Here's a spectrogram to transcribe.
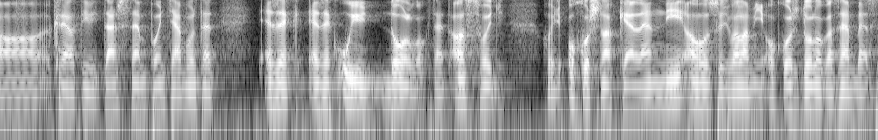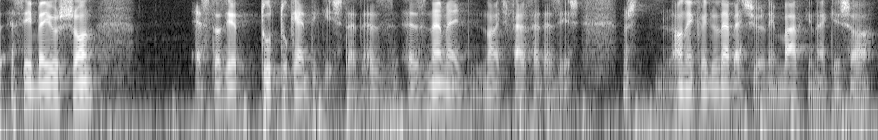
a kreativitás szempontjából. Tehát ezek, ezek új dolgok. Tehát az, hogy, hogy okosnak kell lenni, ahhoz, hogy valami okos dolog az ember eszébe jusson, ezt azért tudtuk eddig is, tehát ez, ez nem egy nagy felfedezés. Most anélkül, hogy lebecsülném bárkinek, és a,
